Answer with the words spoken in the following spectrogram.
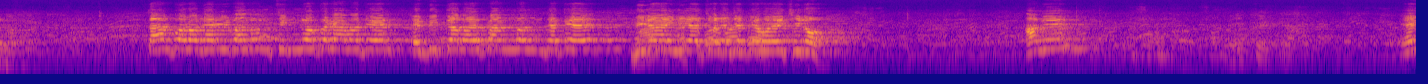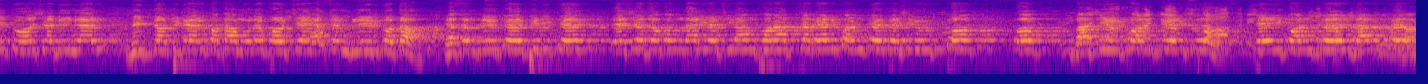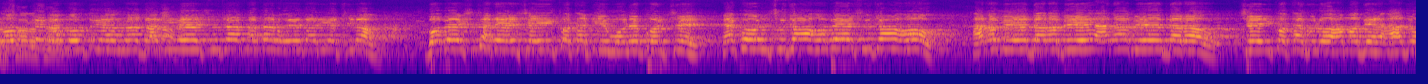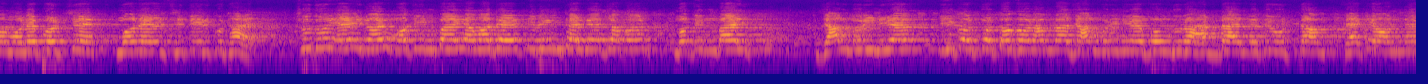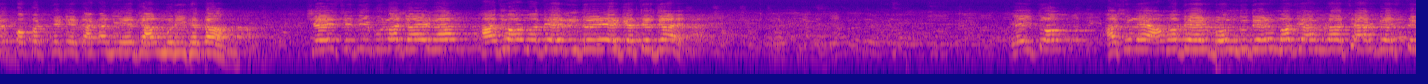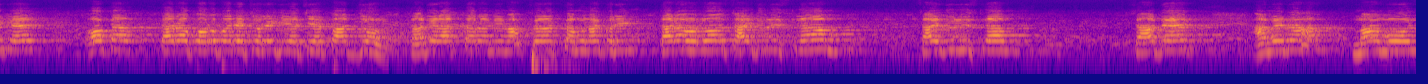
তারপরও নারী বাঁধন চিহ্ন করে আমাদের এই বিদ্যালয় প্রাঙ্গণ থেকে বিদায় নিয়ে চলে যেতে হয়েছিল। আমি এই তো সেদিনের বিদ্যাপীঠের কথা মনে পড়ছে অ্যাসেম্বলির কথা। অ্যাসেম্বলিতে পিঠিতে এসে যখন দাঁড়িয়েছিলাম ফরাদ চারের কণ্ঠে বেশি উঠত ও বাসির কণ্ঠের সুর। সেই কণ্ঠের বলতে না বলতে আমরা দাঁড়িয়ে সোজা কাতার হয়ে দাঁড়িয়েছিলাম। সেই কথাটি মনে পড়ছে। এখন সোজা হবে সোজা হোক। আরামে দাঁড়াবে আরামে দাঁড়াও। সেই কথাগুলো আমাদের আজও মনে পড়ছে মনের স্মৃতির কোঠায়। শুধু এই নয়, মতিন ভাই আমাদের টিফিন টাইমে যখন মতিন ভাই জালমুড়ি নিয়ে কি করতো, তখন আমরা জালমুড়ি নিয়ে বন্ধুরা আড্ডায় মেতে উঠতাম, একে অন্যের পকেট থেকে টাকা নিয়ে জালমুড়ি খেতাম। সেই স্মৃতি ভোলা যায় না, আজও আমাদের হৃদয়ে গেঁথে যায়। এই তো আসলে আমাদের বন্ধুদের মাঝে আমরা চার বেশ থেকে তারা পরপারে চলে গিয়েছে পাঁচজন। তাদের আত্মার আমি মাগফেরাত কামনা করি। তারা হলো সাইদুল ইসলাম সাইদুল ইসলাম, সাদেক, আমেনা, মামুন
